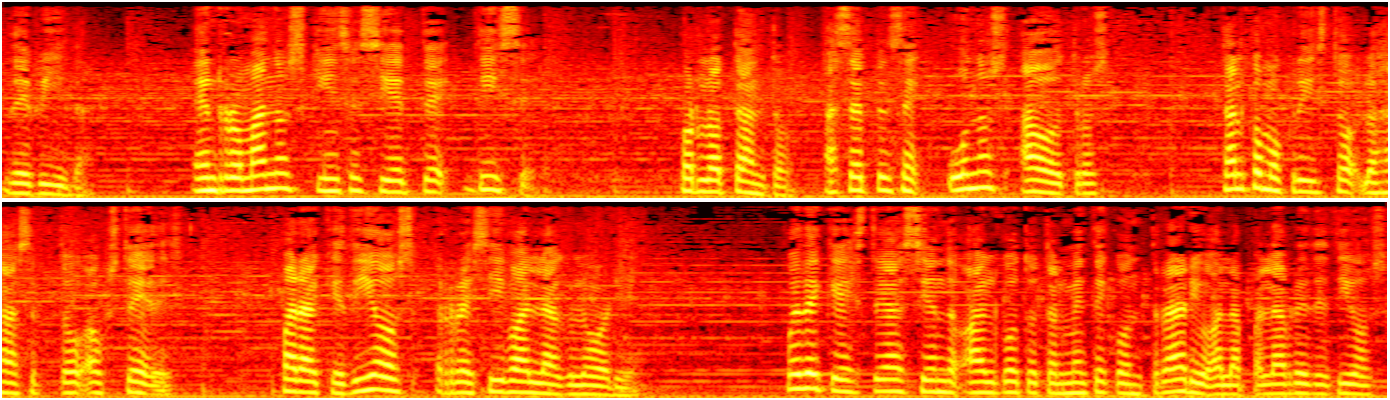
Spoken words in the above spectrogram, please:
de vida. En Romanos 15:7 dice, Por lo tanto, acéptense unos a otros, tal como Cristo los aceptó a ustedes, para que Dios reciba la gloria. Puede que esté haciendo algo totalmente contrario a la palabra de Dios,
